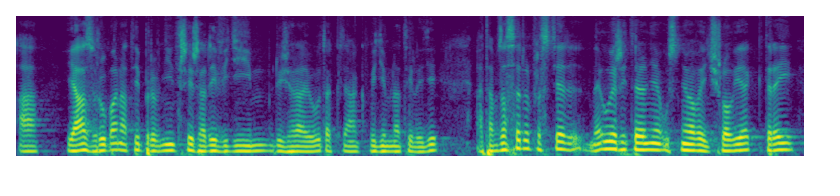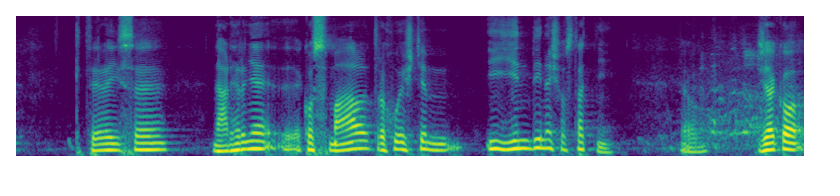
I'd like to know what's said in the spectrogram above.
A já zhruba na ty první tři řady vidím, když hraju, tak nějak vidím na ty lidi. A tam zasedl prostě neuvěřitelně usměvavý člověk, který který se nádherně eh, jako smál trochu ještě i jindy než ostatní. Jo. Že jako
